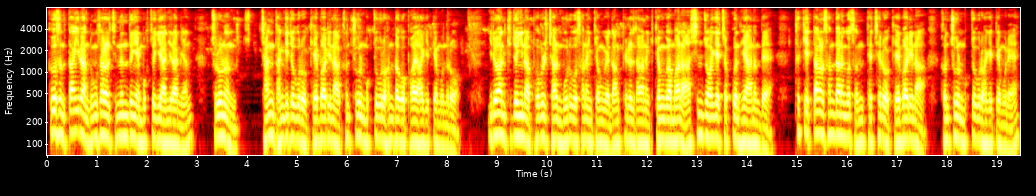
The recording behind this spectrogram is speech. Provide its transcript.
그것은 땅이란 농사를 짓는 등의 목적이 아니라면 주로는 장단기적으로 개발이나 건축을 목적으로 한다고 봐야 하기 때문으로 이러한 규정이나 법을 잘 모르고 사는 경우에 낭패를 당하는 경우가 많아 신중하게 접근해야 하는데 특히 땅을 산다는 것은 대체로 개발이나 건축을 목적으로 하기 때문에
